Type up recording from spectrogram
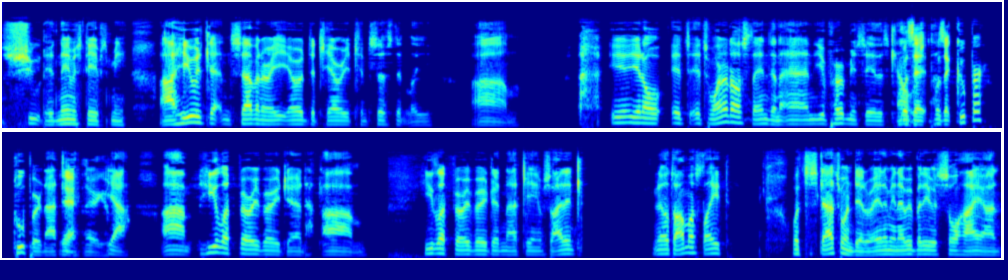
shoot, his name escapes me. Uh, he was getting seven or eight yards a carry consistently. Um, you, you know, it's it's one of those things, and and you've heard me say this countless Was it times. was it Cooper? Cooper that Yeah, time. there you go. Yeah. Um, he looked very, very good. Um, he looked very, very good in that game. So I didn't. you know, it's almost like what Saskatchewan did, right? I mean, everybody was so high on,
